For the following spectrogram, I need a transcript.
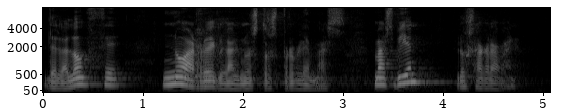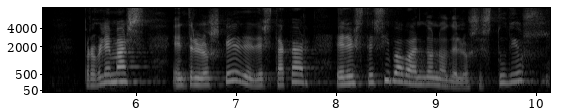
de la LONCE no arreglan nuestros problemas, más bien los agravan. Problemas entre los que he de destacar el excesivo abandono de los estudios,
